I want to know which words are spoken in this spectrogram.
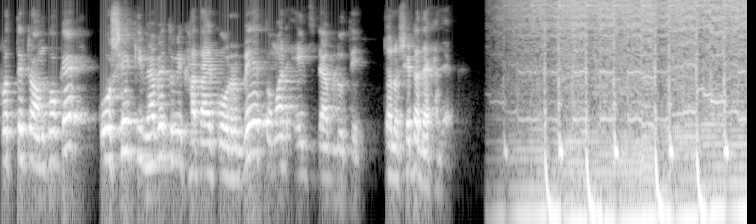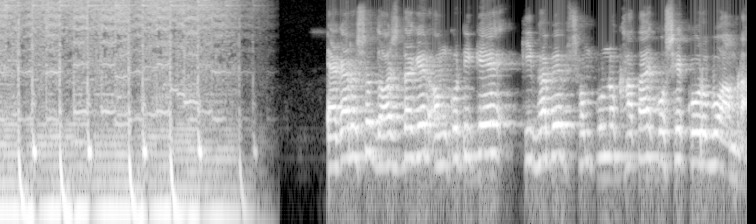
প্রত্যেকটা অঙ্ককে কোষে কীভাবে তুমি খাতায় করবে তোমার এইচ তে। চলো, সেটা দেখা যাক। এগারোশো দশ দাগের অঙ্কটিকে কীভাবে সম্পূর্ণ খাতায় কোষে করব আমরা?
